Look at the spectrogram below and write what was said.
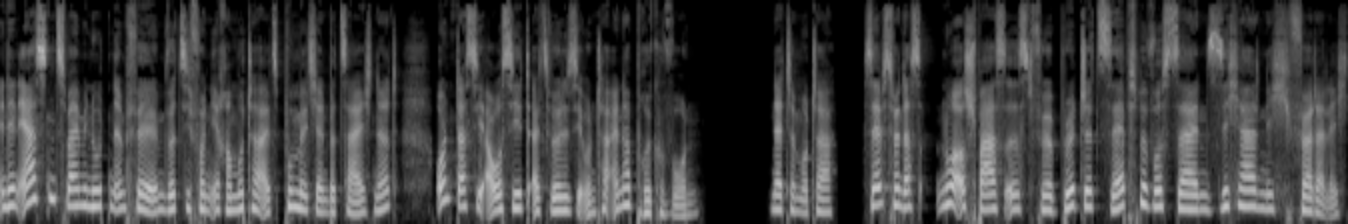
In den ersten zwei Minuten im Film wird sie von ihrer Mutter als Pummelchen bezeichnet und dass sie aussieht, als würde sie unter einer Brücke wohnen. Nette Mutter. Selbst wenn das nur aus Spaß ist, für Bridgets Selbstbewusstsein sicher nicht förderlich.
